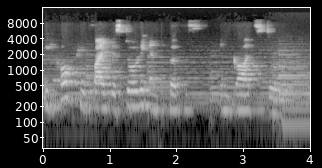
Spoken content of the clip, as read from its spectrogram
We hope you find your story and purpose in God's story.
